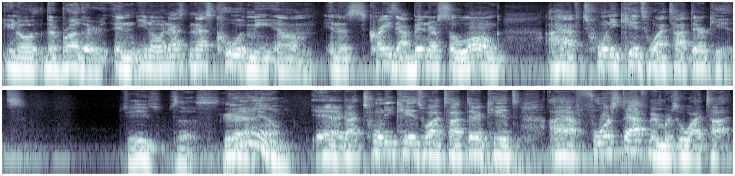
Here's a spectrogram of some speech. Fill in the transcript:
you know their brother, and you know and that's and that's cool with me. Um, and it's crazy. I've been there so long. I have 20 kids who I taught their kids. Jesus. Yeah. Damn. Yeah, I got 20 kids who I taught their kids. I have four staff members who I taught.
